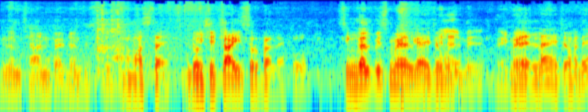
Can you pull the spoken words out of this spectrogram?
एकदम छान पॅटर्न दिसतो. मस्त आहे. दोनशे चाळीस रुपयाला आहे. हो. सिंगल पीस मिळेल का याच्यामध्ये? मिळेल, ना याच्यामध्ये?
